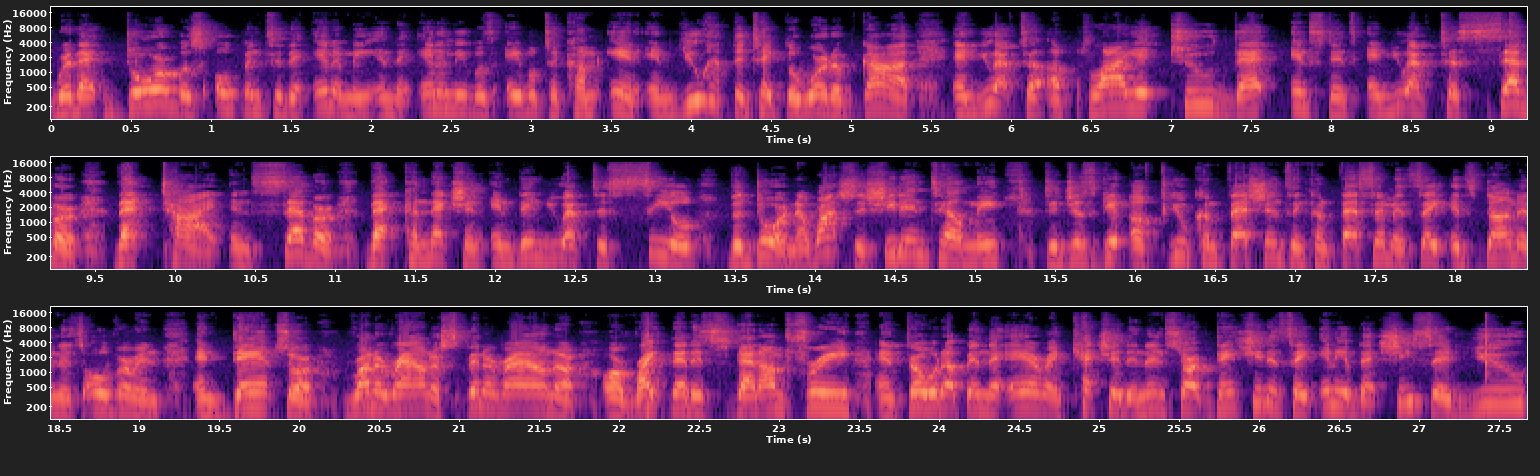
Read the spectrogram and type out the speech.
where that door was open to the enemy and the enemy was able to come in. And you have to take the word of God and you have to apply it to that instance and you have to sever that tie and sever that connection and then you have to seal the door. Now watch this. She didn't tell me to just get a few confessions and confess him and say it's done and it's over and and dance or run around or spin around or or write that it's that I'm free and throw it up in the air and catch it and then start dance. She didn't say any of that. She said you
